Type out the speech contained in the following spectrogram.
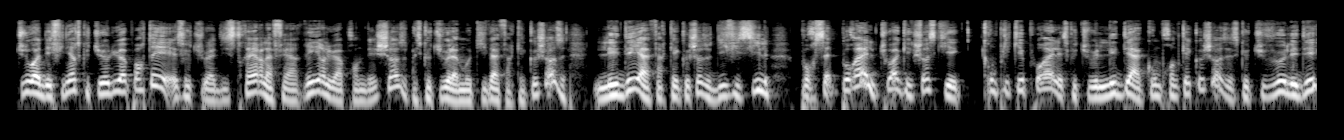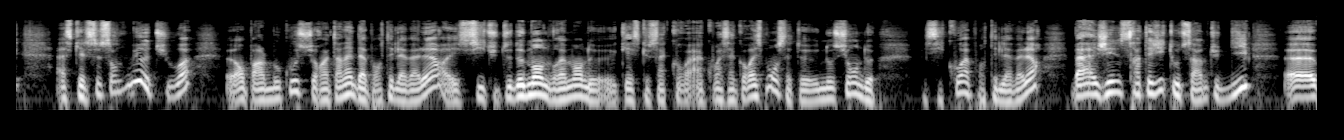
tu dois définir ce que tu veux lui apporter. Est-ce que tu veux la distraire, la faire rire, lui apprendre des choses? Est-ce que tu veux la motiver à faire quelque chose? L'aider à faire quelque chose de difficile pour, elle, tu vois, quelque chose qui est compliqué pour elle. Est-ce que tu veux l'aider à comprendre quelque chose? Est-ce que tu veux l'aider à ce qu'elle se sente mieux, tu vois? Euh, On parle beaucoup sur Internet d'apporter de la valeur, et si tu te demandes vraiment de qu'est-ce que ça, à quoi ça correspond, cette notion de c'est quoi apporter de la valeur? Bah j'ai une stratégie toute simple. Tu te dis euh,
